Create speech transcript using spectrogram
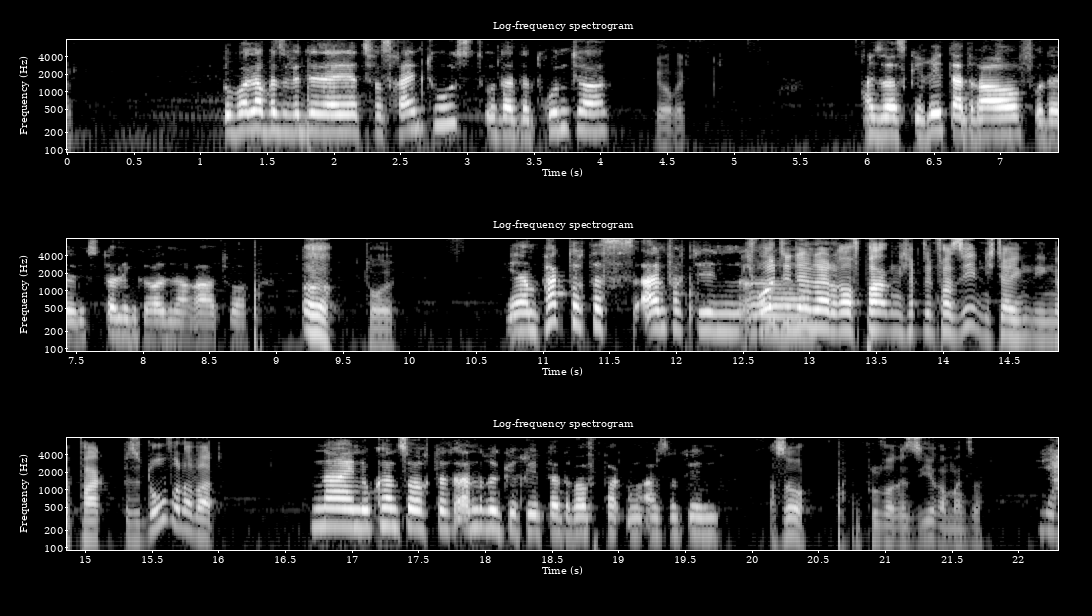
Echt? Normalerweise, wenn du da jetzt was reintust oder da drunter, weg. also das Gerät da drauf oder den Sterling-Generator. Äh, toll. Ja, dann pack doch das einfach den. Ich wollte äh, den da drauf packen, ich habe den Versehen nicht da hinten hingepackt. Bist du doof oder was? Nein, du kannst auch das andere Gerät da drauf packen, also den. Achso, ein Pulverisierer meinst du? Ja.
